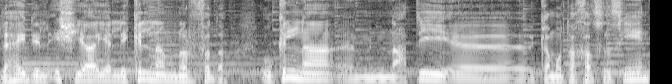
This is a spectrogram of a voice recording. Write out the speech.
لهيدي الأشياء يلي كلنا بنرفضها وكلنا بنعطيه آه، كمتخصصين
